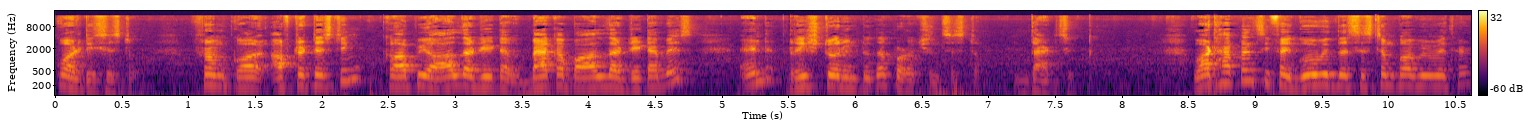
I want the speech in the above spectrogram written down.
quality system. From after testing copy all the data backup all the database and restore into the production system. That's it. What happens if i go with the system copy method?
